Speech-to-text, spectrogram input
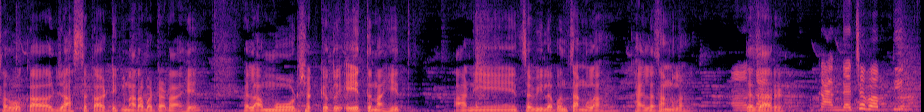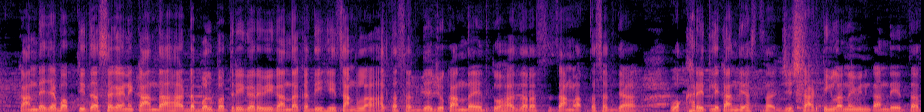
सर्व काळ जास्त काळ टिकणारा बटाटा आहे. याला मोड शक्यतो येत नाहीत. आणि चवीला पण चांगला खायला चांगला. त्याचा रे- कांद्याच्या बाबतीत? कांद्याच्या बाबतीत असं काही नाही. कांदा हा डबल पत्री गरवी कांदा कधीही चांगला. आता सध्या जो कांदा येतो हा जरासा चांगला. आता सध्या वखारीतले कांदे असतात. जे स्टार्टिंगला नवीन कांदे येतात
